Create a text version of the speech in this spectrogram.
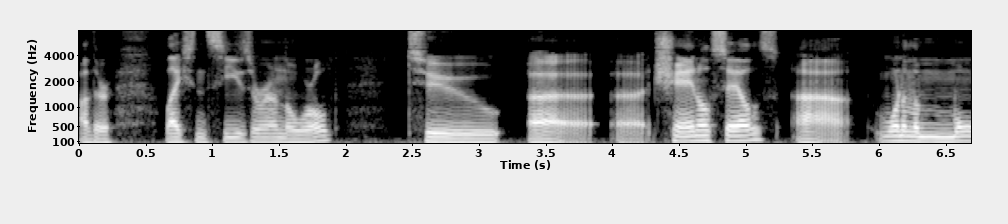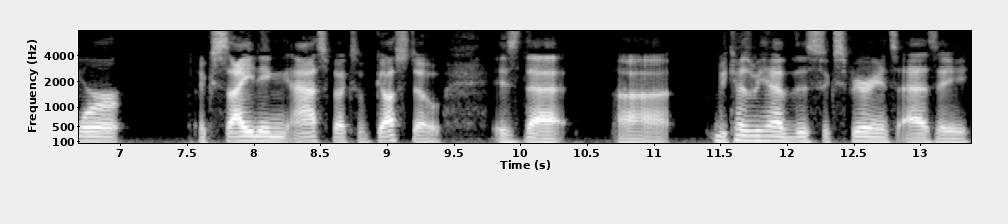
other licensees around the world, to uh, uh, channel sales. Uh, one of the more exciting aspects of Gusto is that uh, because we have this experience as a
